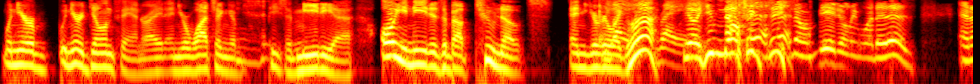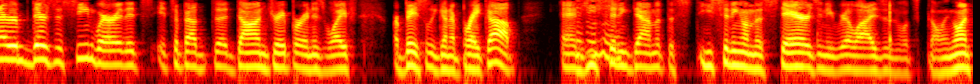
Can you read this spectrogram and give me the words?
when you're when you're a Dylan fan, right, and you're watching a piece of media, all you need is about two notes, and you're right, like, huh? right. you know, you know, you know immediately what it is. And I there's a scene where it's it's about uh, Don Draper and his wife are basically going to break up, and he's sitting down at the he's sitting on the stairs and he realizes what's going on,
